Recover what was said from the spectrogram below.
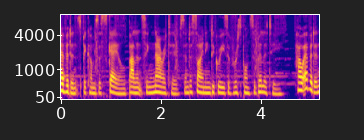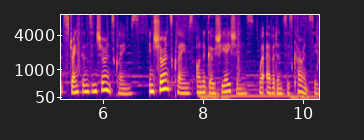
Evidence becomes a scale, balancing narratives and assigning degrees of responsibility. How evidence strengthens insurance claims. Insurance claims are negotiations, where evidence is currency.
